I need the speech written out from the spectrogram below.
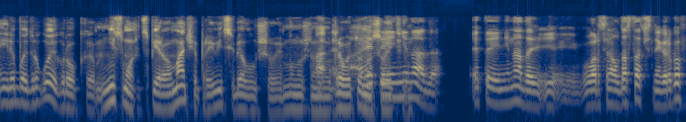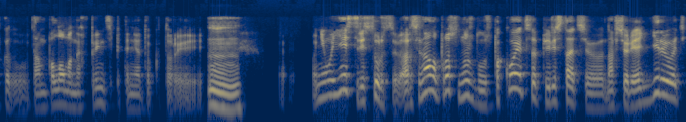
и любой другой игрок не сможет с первого матча проявить себя лучшего. Ему нужно а, игровой тонус а это и не надо. Это не надо. у Арсенала достаточно игроков, там поломанных в принципе-то нету, которые... Mm-hmm. У него есть ресурсы. Арсеналу просто нужно успокоиться, перестать э, на все реагировать,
